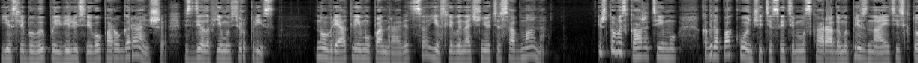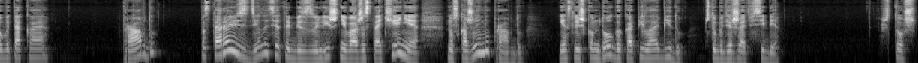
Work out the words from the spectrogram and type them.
если бы вы появились у его порога раньше, сделав ему сюрприз, но вряд ли ему понравится, если вы начнете с обмана. И что вы скажете ему, когда покончите с этим маскарадом и признаетесь, кто вы такая? Правду? Постараюсь сделать это без лишнего ожесточения, но скажу ему правду. Я слишком долго копила обиду, чтобы держать в себе». «Что ж,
